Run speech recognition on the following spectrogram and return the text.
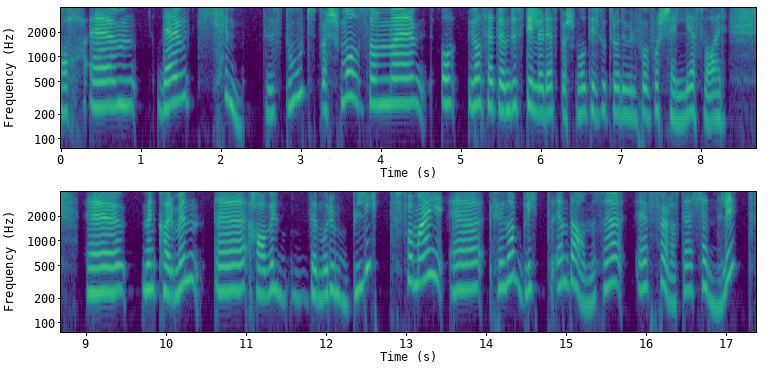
Åh, um, det er jo et kjempestort spørsmål som uh, Og uansett hvem du stiller det spørsmålet til, så tror jeg du vil få forskjellige svar. Uh, men Carmen uh, har vel Hvem har hun blitt for meg? hun har blitt en dame som jeg føler at jeg kjenner litt.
